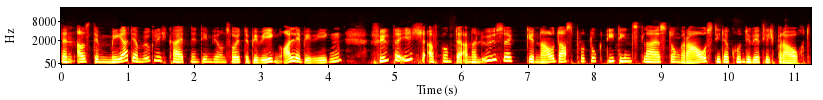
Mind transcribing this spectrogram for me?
Denn aus dem Meer der Möglichkeiten, in dem wir uns heute bewegen, alle bewegen, filter ich aufgrund der Analyse genau das Produkt, die Dienstleistung raus, die der Kunde wirklich braucht.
